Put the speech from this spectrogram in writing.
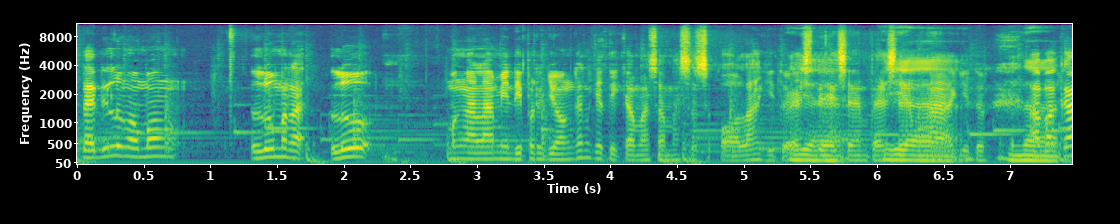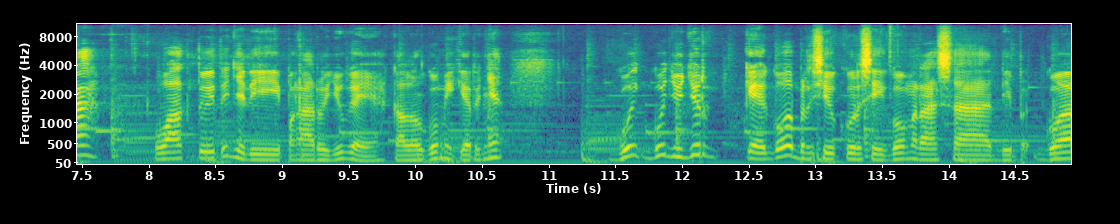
tadi lu ngomong lu lu mengalami diperjuangkan ketika masa-masa sekolah gitu Iya, SD SMP SMA iya. gitu. Benar. Apakah waktu itu jadi pengaruh juga ya? Kalau gue mikirnya, gue gue jujur kayak gue bersyukur sih. Gue merasa di gue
